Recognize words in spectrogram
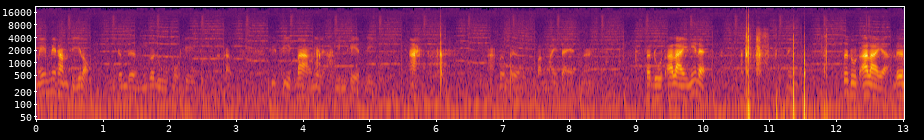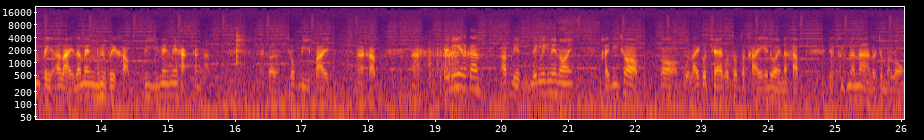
ไม่ไม่ทำสีหรอกสีเดิมๆนี้ก็ดูโอเคอยู่นะครับที่สีดบ้างนี่แหละวินเทจดีอะอะเพิ่มเติมบางไม้แตกนะ สะดุดอะไรนี่แหละนี่สะดุดอะไรอะ เดินเตะอะไรแล้วแม่งมือไปขำดีแม่งไม่หักทั้งอันก็โชคดีไปนะครับอะแค่นี้แล้วกันอัปเดตเล็ก ๆ น้อยๆใครที่ชอบก็กดไลค์กดแชร์กด subscribe ให้ด้วยนะครับ เดี๋ยวคลิปหน้าๆเราจะมาลอง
